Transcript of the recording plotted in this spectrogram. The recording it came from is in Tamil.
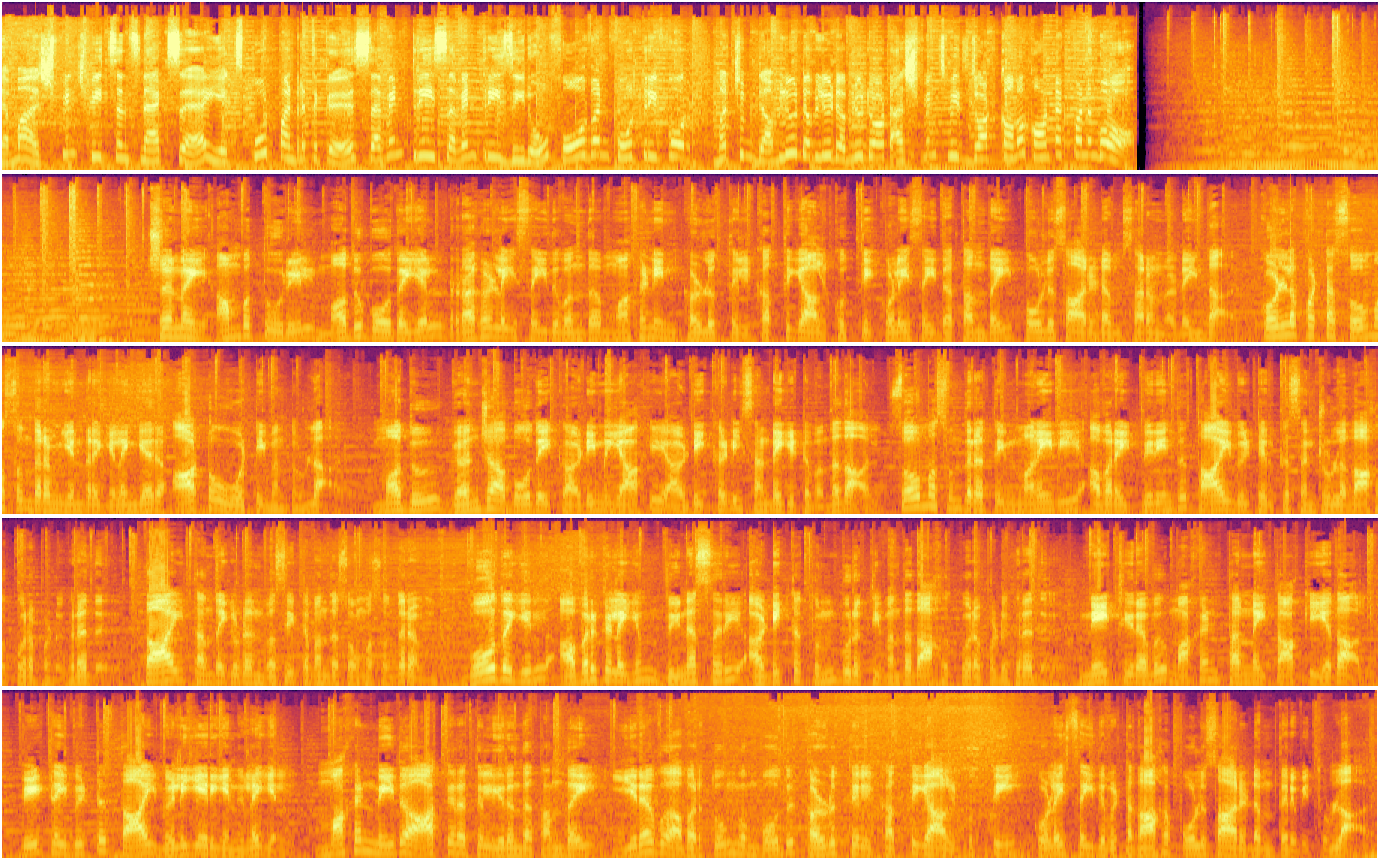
நம்ம Aswin sweets and snacks export பண்றதுக்கு seven three seven three zero four one four three four மற்றும் W W W dot Aswin sweets dot com contact பண்ணுங்க. சென்னை அம்பத்தூரில் மது போதையில் ரகளை செய்து வந்த மகனின் கழுத்தில் கத்தியால் குத்தி கொலை செய்த தந்தை போலீசாரிடம் சரணடைந்தார். கொல்லப்பட்ட சோமசுந்தரம் என்ற இளைஞர் ஆட்டோ ஓட்டி வந்துள்ளார். மது கஞ்சா போதைக்கு அடிமையாகி அடிக்கடி சண்டையிட்டு வந்ததால் சோமசுந்தரத்தின் மனைவி அவரை பிரிந்து தாய் வீட்டிற்கு சென்றுள்ளதாக கூறப்படுகிறது. தாய் தந்தையுடன் வசித்து வந்த சோமசுந்தரம் போதையில் அவர்களையும் தினசரி அடித்து துன்புறுத்தி வந்ததாக கூறப்படுகிறது. நேற்றிரவு மகன் தன்னை தாக்கியதால் வீட்டை விட்டு தாய் வெளியேறிய நிலையில் மகன் மீது ஆத்திரத்தில் இருந்த தந்தை இரவு அவர் தூங்கும்போது கழுத்தில் கத்தியால் குத்தி கொலை செய்து விட்டதாக போலீசாரிடம் தெரிவித்துள்ளார்.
